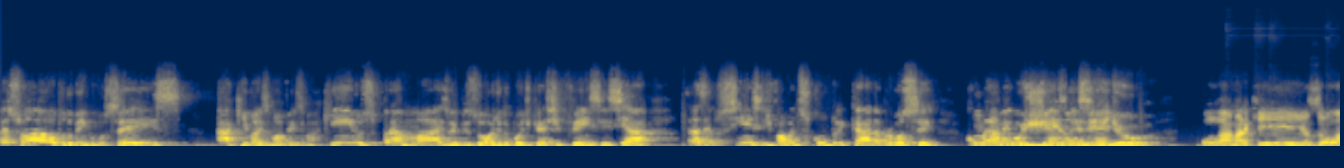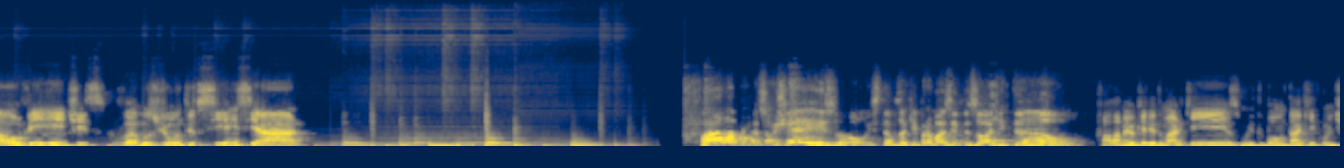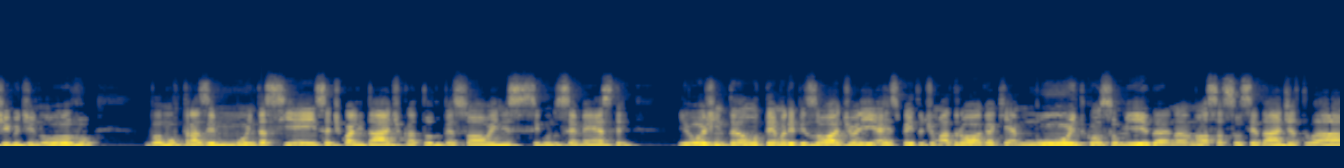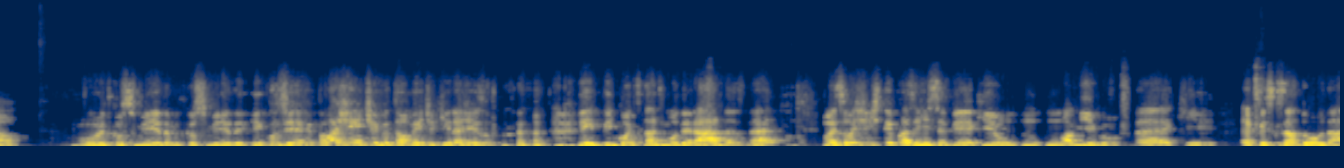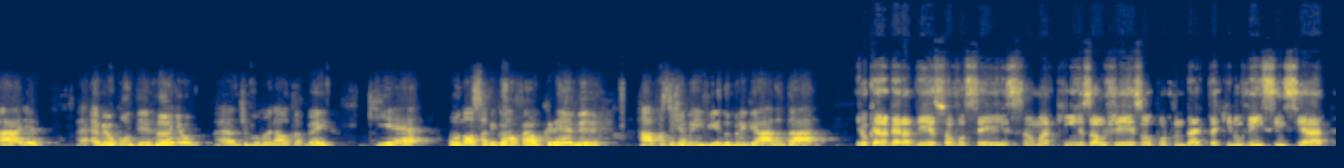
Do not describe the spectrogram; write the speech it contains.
Pessoal, tudo bem com vocês? Aqui mais uma vez Marquinhos para mais um episódio do podcast Vem Cienciar, trazendo ciência de forma descomplicada para você, com meu amigo Jason Isidio. Olá Marquinhos, olá ouvintes, vamos juntos cienciar. Fala professor Jason, estamos aqui para mais um episódio então. Fala meu querido Marquinhos, muito bom estar aqui contigo de novo. Vamos trazer muita ciência de qualidade para todo o pessoal aí nesse segundo semestre. E hoje, então, o tema do episódio aí é a respeito de uma droga que é muito consumida na nossa sociedade atual. Muito consumida, muito consumida. Inclusive pela gente, eventualmente, aqui, né, Jason? em, em, quantidades moderadas, né? Mas hoje a gente tem o prazer de receber aqui um, um, amigo, né, que é pesquisador da área, né, é meu conterrâneo, né, de Blumenau também, que é o nosso amigo Rafael Kremer. Rafa, seja bem-vindo, obrigado, tá? Eu quero agradecer a vocês, ao Marquinhos, ao Geison, a oportunidade de estar aqui no Vem Cienciar,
